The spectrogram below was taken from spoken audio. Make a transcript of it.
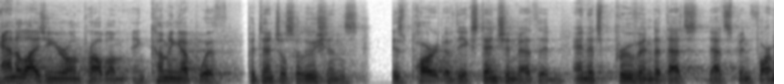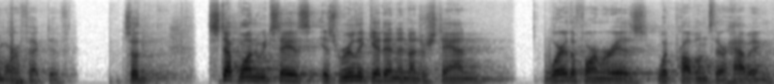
analyzing your own problem and coming up with potential solutions is part of the extension method, and it's proven that that's, that's been far more effective. So, step one, we'd say, is, is really get in and understand where the farmer is, what problems they're having.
